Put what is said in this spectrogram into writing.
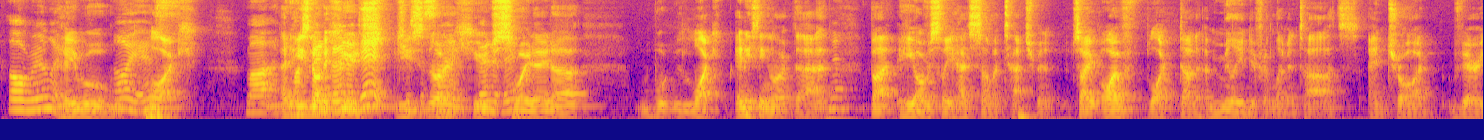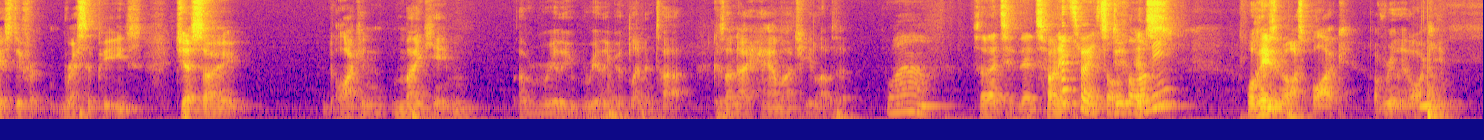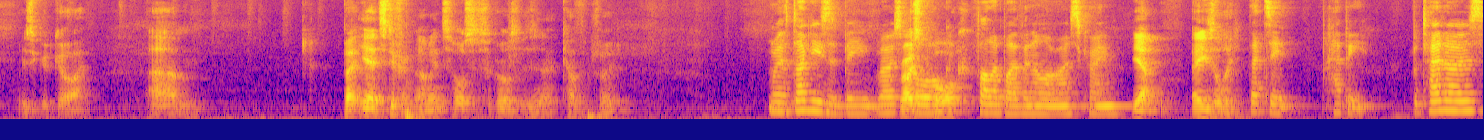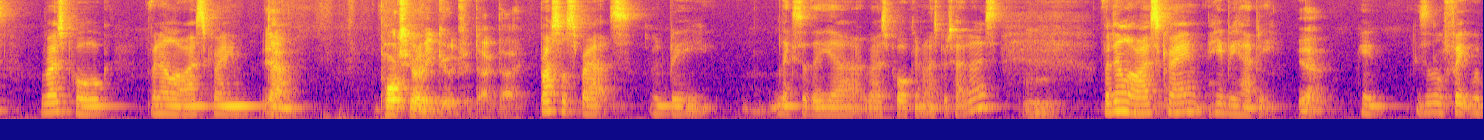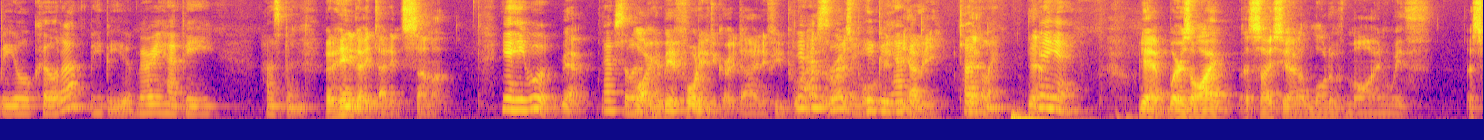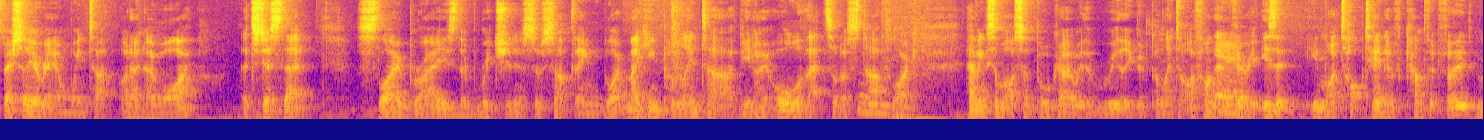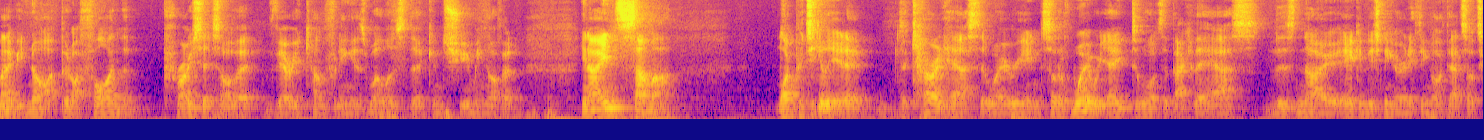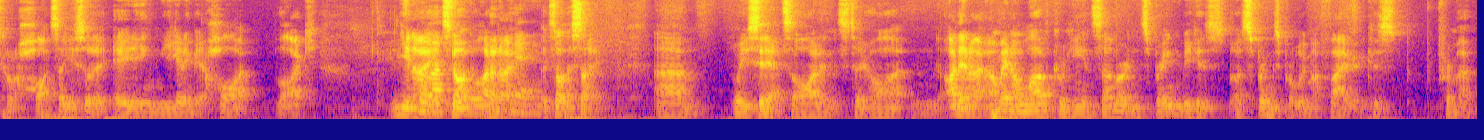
Oh, really? He will Oh, yes. like, my, and my he's not a huge, Bernadette, he's not a huge Bernadette. sweet eater, like anything like that Yeah. but he obviously has some attachment. So I've like done a million different lemon tarts and tried various different recipes just so I can make him a really really good lemon tart because I know how much he loves it. Wow. So that's it's funny. That's very It's thoughtful of it's- you. Well, he's a nice bloke. I really like him. He's a good guy. Um, but yeah, it's different. I mean, it's horses for courses, isn't it? Comfort food. With Dougie's, it'd be roast, Roast pork, pork. followed by vanilla ice cream. Yeah, easily. That's it. Happy. Potatoes, roast pork, vanilla ice cream. Yeah. Done. Pork's got to be good for Doug though. Brussels sprouts would be next to the uh, roast pork and roast potatoes. Mm. Vanilla ice cream, he'd be happy. Yeah. He his little feet would be all curled up. He'd be a very happy husband. But he'd eat that in summer. Yeah, he would. Yeah. Absolutely. Like it'd be a 40 degree day, and if you put yeah, out the roast pork, He'd be he'd happy. be happy. Totally. Yeah. Yeah, Yeah. yeah. yeah. Whereas I associate a lot of mine with, especially around winter. I don't know why. It's just that slow braise the richness of something, like making polenta, you know, all of that sort of stuff. Mm. Like having some ossobuco with a really good polenta. I find that Yeah. very. Is it in my top ten of comfort food? Maybe not, but I find the process of it very comforting as well as the consuming of it. You know, in summer, like particularly at the current house that we're in, sort of where we eat towards the back of the house, there's no air conditioning or anything like that, so it's kind of hot. So you're sort of eating, you're getting a bit hot, like you know, Well, it's not. all- I don't know. yeah. It's not the same. Um, where you sit outside and it's too hot. And I don't know. I mean, I love cooking in summer and spring because well, spring's probably my favourite because from a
